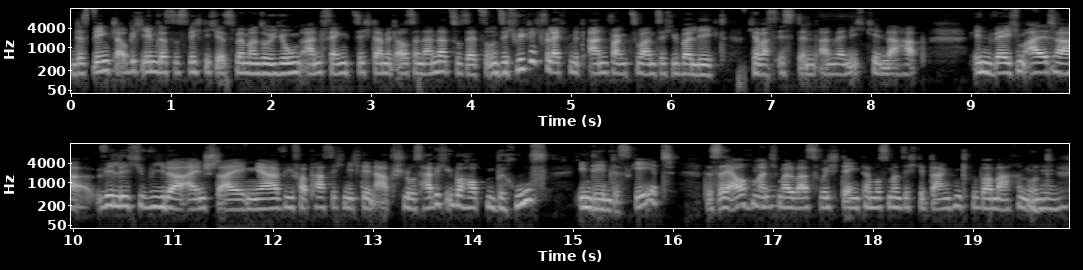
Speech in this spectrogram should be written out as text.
Und deswegen glaube ich eben, dass es wichtig ist, wenn man so jung anfängt, sich damit auseinanderzusetzen und sich wirklich vielleicht mit Anfang 20 überlegt, ja, was ist denn dann, wenn ich Kinder habe? In welchem Alter mhm. will ich wieder einsteigen, ja, wie verpasse ich nicht den Abschluss, habe ich überhaupt einen Beruf, in dem das geht? Das ist ja auch mhm. manchmal was, wo ich denke, da muss man sich Gedanken drüber machen. Und mhm.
